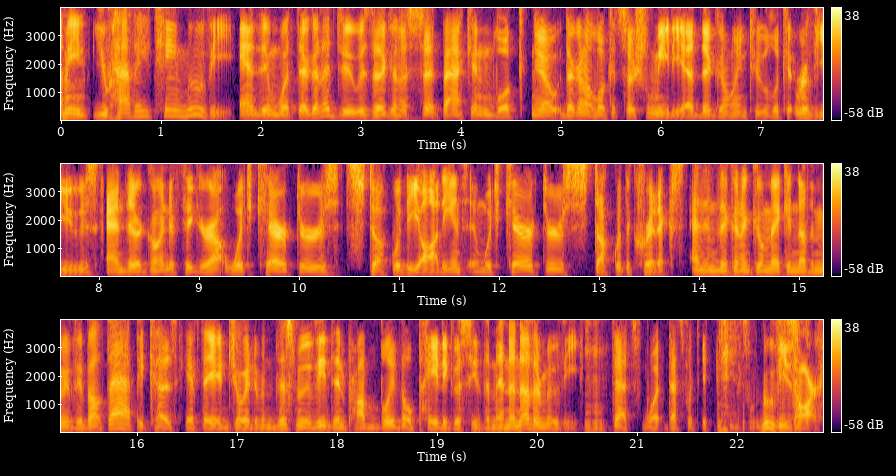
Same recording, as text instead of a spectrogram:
I mean, you have a team movie, and then what they're going to do is they're going to sit back and look. You know, they're going to look at social media. They're going to look at reviews, and they're going to figure out which characters stuck with the audience and which characters stuck with the critics, and then they're going to go make another movie about that because if they enjoyed them in this movie, then probably they'll pay to go see them in another movie. Mm-hmm. That's what that's what, it, that's what movies are.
